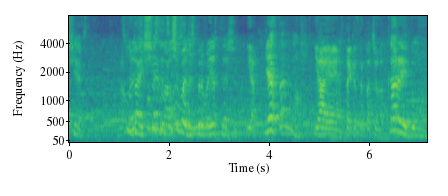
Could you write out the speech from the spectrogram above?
Ce e asta? Da. Tu dai și Povestiți la- și voi despre voi, ia stai așa. Ia, Ia stai, mă. ia, ia, ia, stai că sunt acela. Care e dumă cu podcastul ăsta?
